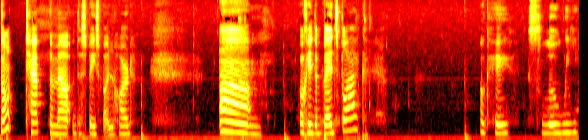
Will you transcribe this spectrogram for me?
Don't tap the mount the space button hard. Um, Okay, the bed's black. Okay, slowly.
